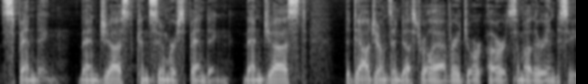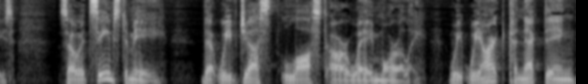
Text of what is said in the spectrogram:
spending, than just consumer spending, than just the Dow Jones Industrial Average or, or some other indices. So it seems to me that we've just lost our way morally. We, we aren't connecting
